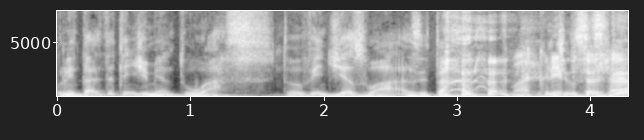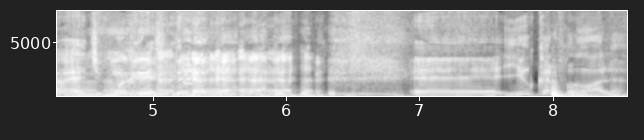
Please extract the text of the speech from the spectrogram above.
unidades de atendimento, UAS. Então eu vendia as UAS e tal. Uma cripto um já. sistema- É, tipo né? uma cripto. É, e o cara falou, olha,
